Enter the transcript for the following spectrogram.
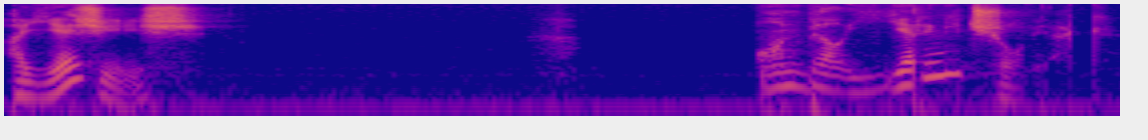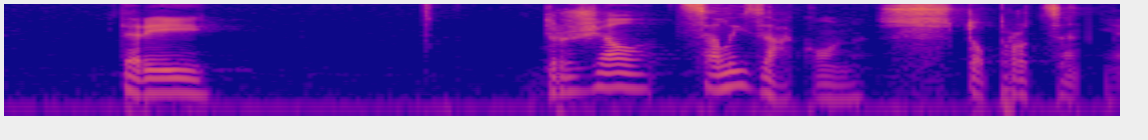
A Ježíš, on byl jediný člověk, který držel celý zákon stoprocentně.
